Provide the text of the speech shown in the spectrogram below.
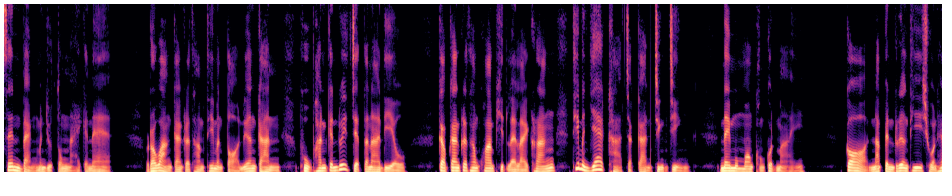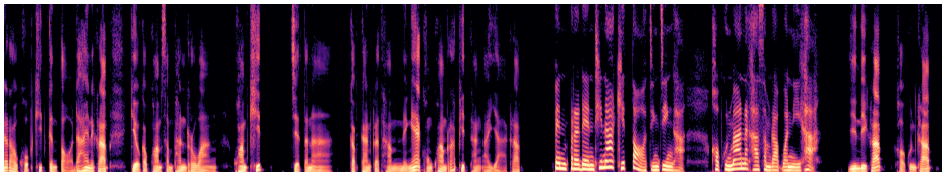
เส้นแบ่งมันอยู่ตรงไหนกันแน่ ระหว่างการกระทำที่มันต่อเนื่องกัน ผูกพันกันด้วยเจตนาเดียว กับการกระทำความผิดหลาย ๆ ครั้ง ที่มันแยกขาดจากการจริง ๆ ในมุมมองของกฎหมายก็นับเป็นเรื่องที่ชวนให้เราขบคิดกันต่อได้นะครับ เกี่ยวกับความสัมพันธ์ระหว่าง ความคิด เจตนา กับการกระทำในแง่ของความรับผิดทางอาญาครับ เป็นประเด็นที่น่าคิดต่อจริง ๆ ค่ะ ขอบคุณมากนะคะสำหรับวันนี้ค่ะ ยินดีครับ ขอบคุณครับ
